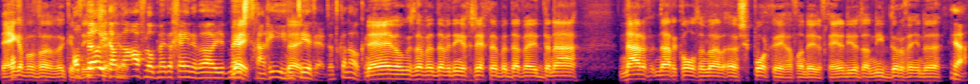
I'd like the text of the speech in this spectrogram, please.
Nee, ik heb, wel- ik heb Of dingen bel je gezegd, dan ja. na afloop met degene waar je het meest Nee, gaan geïrriteerd nee. hebt? Dat kan ook. hè? Nee, ook eens dat we, dat we dingen gezegd hebben dat wij daarna, na de, na de calls, en maar eh, support kregen van deze of gene. Die dat dan niet durven in de. Ja.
